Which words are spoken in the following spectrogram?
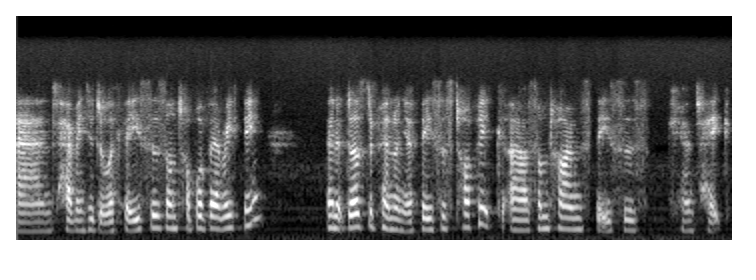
and having to do a thesis on top of everything. And it does depend on your thesis topic. Uh, sometimes theses can take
